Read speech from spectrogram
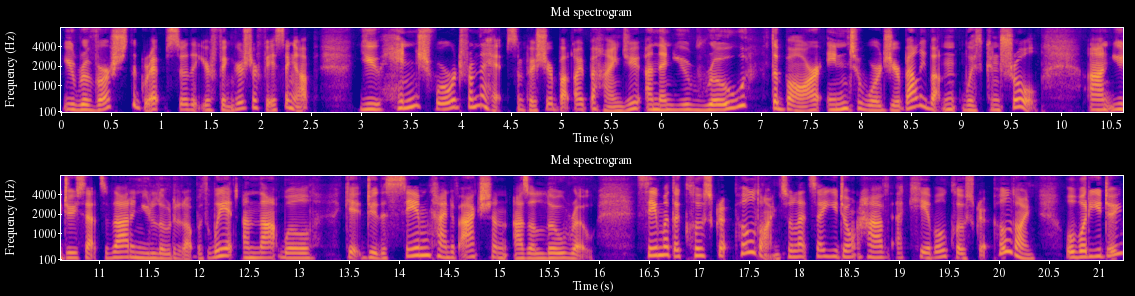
You reverse the grip so that your fingers are facing up. You hinge forward from the hips and push your butt out behind you, and then you row the bar in towards your belly button with control. And you do sets of that and you load it up with weight, and that will get, do the same kind of action as a low row. Same with a close grip pull down. So let's say you don't have a cable close grip pull down. Well, what do you do?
